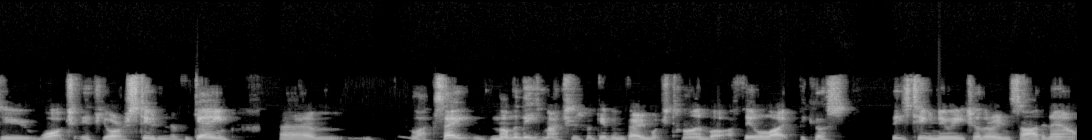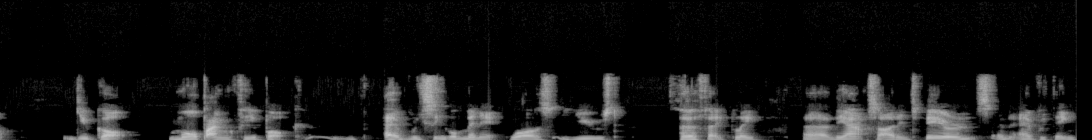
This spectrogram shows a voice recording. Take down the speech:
to watch if you're a student of the game. Um, like I say, none of these matches were given very much time, but I feel like because these two knew each other inside and out, you got more bang for your buck. Every single minute was used perfectly. Uh, the outside interference and everything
